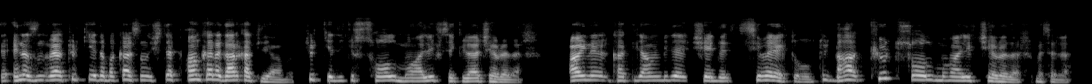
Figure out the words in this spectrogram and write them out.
E, en azından veya Türkiye'de bakarsanız işte Ankara Gar katliamı, Türkiye'deki sol muhalif seküler çevreler. Aynı katliam bir de şeyde Siverek'te oldu. Daha Kürt sol muhalif çevreler mesela.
